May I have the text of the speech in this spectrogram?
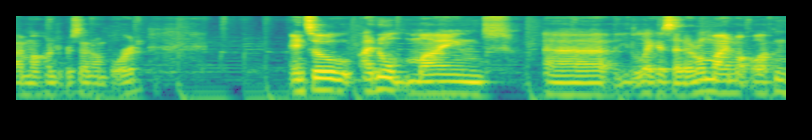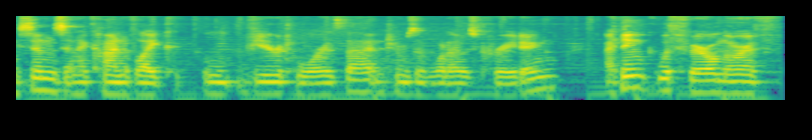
I'm 100% on board. And so I don't mind uh, like I said, I don't mind walking sims, and I kind of like veer towards that in terms of what I was creating. I think with Farewell North,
